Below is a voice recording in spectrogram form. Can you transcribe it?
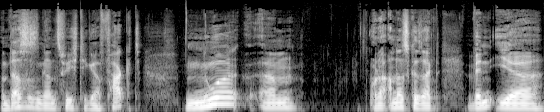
Und das ist ein ganz wichtiger Fakt. Nur, ähm, oder anders gesagt, wenn ihr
